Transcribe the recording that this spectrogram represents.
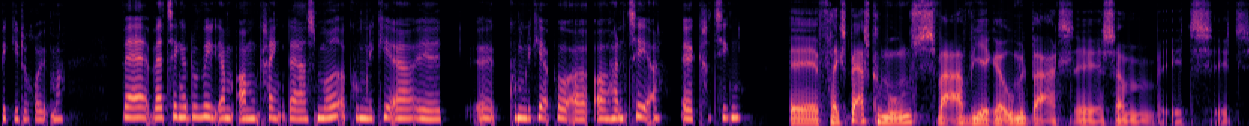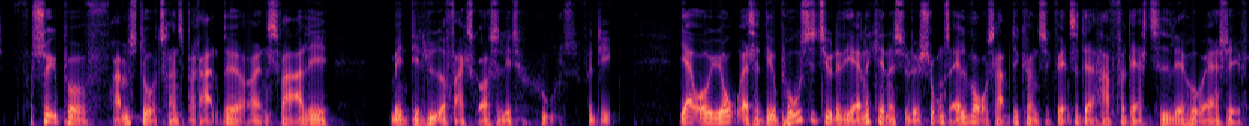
Birgitte Rømer. Hvad, hvad tænker du, William, omkring deres måde at kommunikere, øh, øh, kommunikere på og, og håndtere øh, kritikken? Øh, Frederiksbergs Kommunes svar virker umiddelbart øh, som et, et forsøg på at fremstå transparente og ansvarlige, men det lyder faktisk også lidt hult, fordi Ja, og jo, altså det er jo positivt, at de anerkender situations alvor samt de konsekvenser, det har haft for deres tidligere HR-chef.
